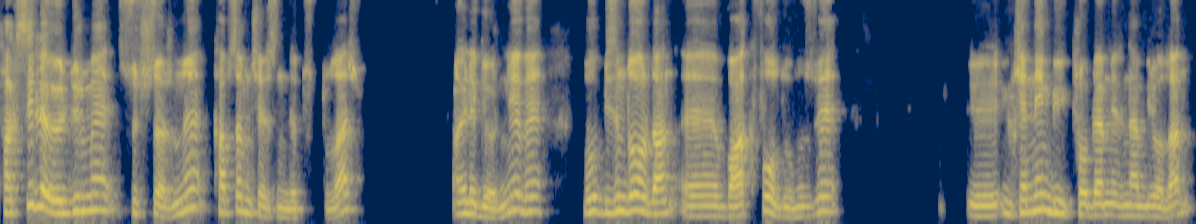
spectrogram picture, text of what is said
taksirle öldürme suçlarını kapsam içerisinde tuttular. Öyle görünüyor ve bu bizim doğrudan e, vakıf olduğumuz ve e, ülkenin en büyük problemlerinden biri olan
